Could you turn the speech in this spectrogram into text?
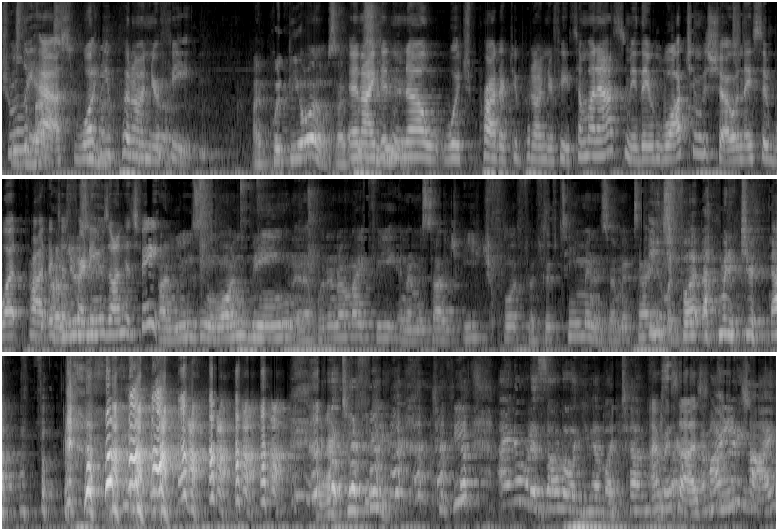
truly asked, what you put on your feet. I put the oils. I And put I CBD. didn't know which product you put on your feet. Someone asked me, they were watching the show, and they said, what product I'm does Freddie using- use on his feet? I'm using one bean and I put it on my feet and I massage each foot for 15 minutes. I'm gonna tell you, Each I'm foot. I'm gonna drink out of I got two feet. Two feet? I know, but it sounded like you had like ten. I massage Am I each- high?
